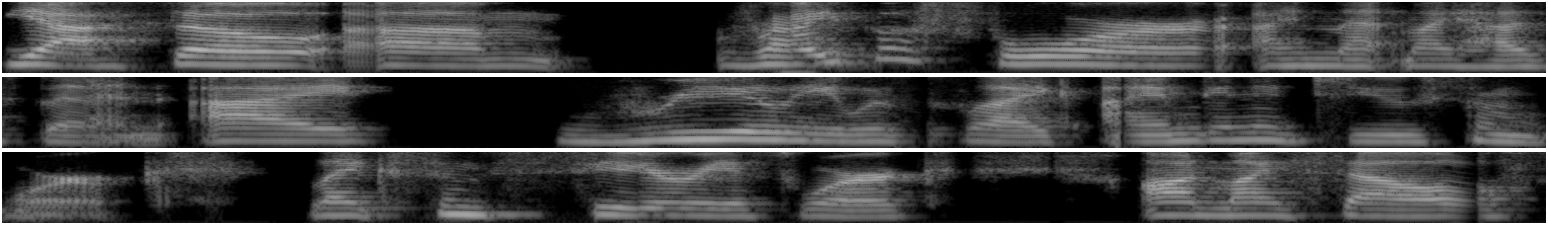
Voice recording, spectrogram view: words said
yeah so um, right before i met my husband i really was like i'm going to do some work like some serious work on myself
